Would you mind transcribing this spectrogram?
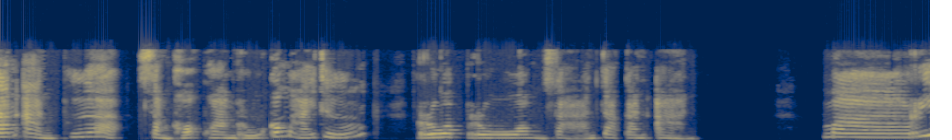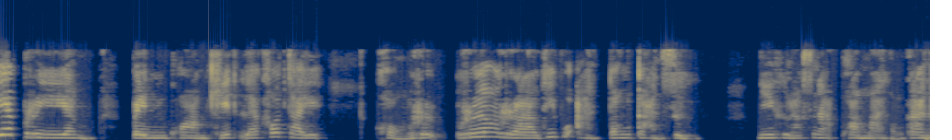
การอ่านเพื่อสังเคราะห์ความรู้ก็หมายถึง รวบรวมสารจากการอ่าน มาเรียบเรียงเป็นความคิดและเข้าใจของเรื่องราวที่ผู้อ่านต้องการสื่อ นี่คือลักษณะความหมายของการ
